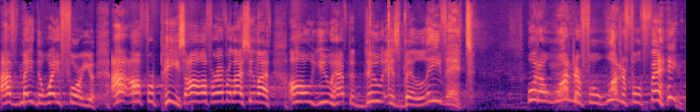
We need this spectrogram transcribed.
I've made the way for you. I offer peace. I offer everlasting life. All you have to do is believe it. What a wonderful, wonderful thing.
